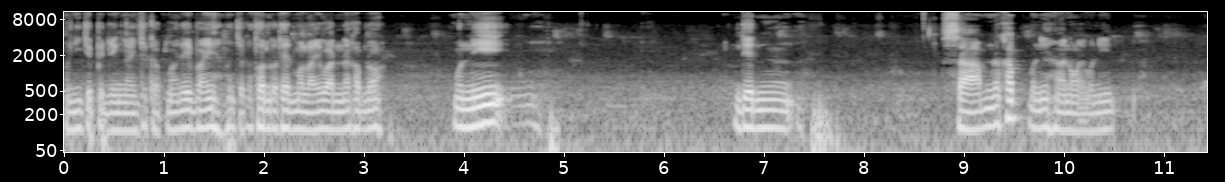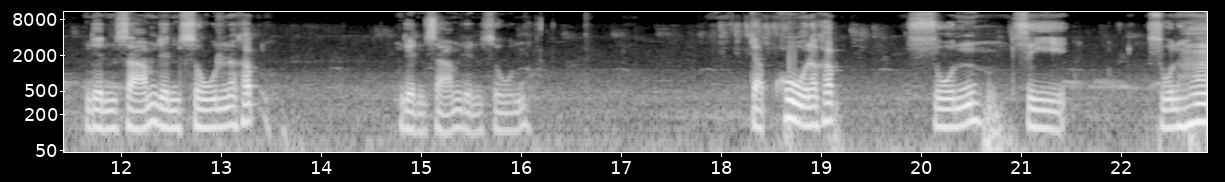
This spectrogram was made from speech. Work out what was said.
วันนี้จะเป็นยังไงจะกลับมาได้ไหมหลังจากกระท่อนกระแทนมาหลายวันนะครับเนาะวันนี้เด่นสามนะครับ วันนี้หาหน่อยวันนี้ เด่นสามเด่นศูนย์นะครับ เด่นสามเด่นศูนย์จับคู่นะครับศูนย์สี่ศูนย์ห้า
